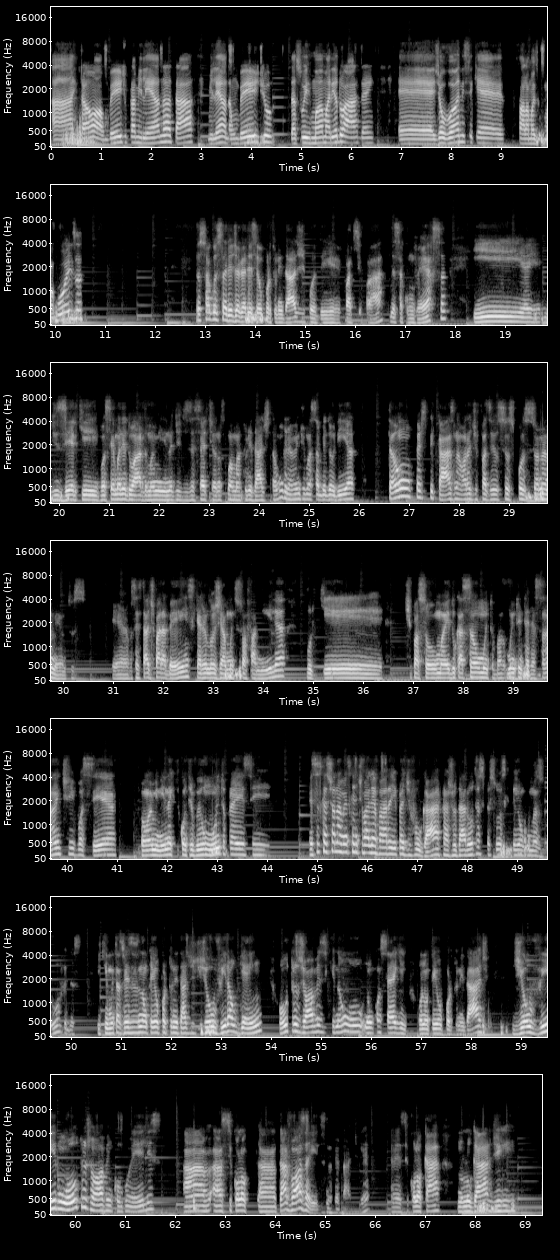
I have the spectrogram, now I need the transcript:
Ah, então, ó, um beijo pra Milena, tá? Milena, um beijo da sua irmã Maria Eduarda, hein? É, Giovanni, se quer falar mais alguma coisa? Eu só gostaria de agradecer a oportunidade de poder participar dessa conversa e eh, dizer que você, Maria Eduarda, uma menina de 17 anos com uma maturidade tão grande, uma sabedoria tão perspicaz na hora de fazer os seus posicionamentos. É, você está de parabéns, quero elogiar muito sua família, porque te passou uma educação muito, muito interessante. Você foi uma menina que contribuiu muito para esse esses questionamentos que a gente vai levar aí para divulgar, para ajudar outras pessoas que têm algumas dúvidas e que muitas vezes não têm oportunidade de ouvir alguém, outros jovens que não ou, não conseguem ou não têm oportunidade de ouvir um outro jovem como eles a, a se a dar voz a eles, na verdade, né? É, se colocar no lugar de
